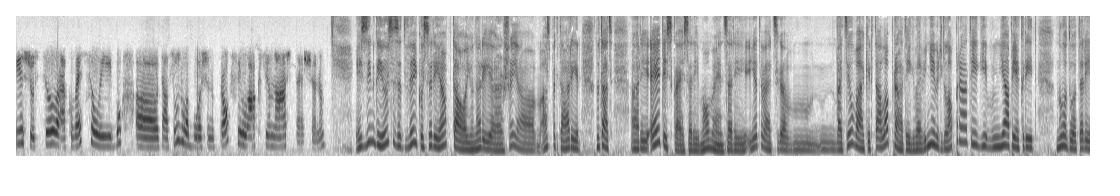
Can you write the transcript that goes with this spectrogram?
tieši uz cilvēku veselību, uh, tās uzlabošanu, profilaksi un ārstēšanu. Es zinu, ka jūs esat veikusi arī aptauju, un arī šajā aspektā arī ir nu, tāds arī ētiskais arī moments, arī ietverts, ka mm, vai cilvēki ir tā labprātīgi, vai viņiem ir labprātīgi jāpiekrīt nodot arī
